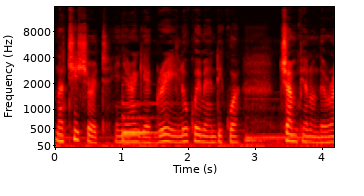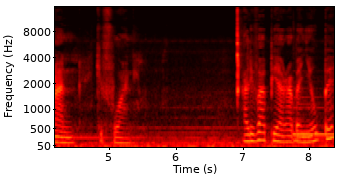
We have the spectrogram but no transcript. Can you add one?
na t-shirt yenye rangi ya grey iliyokuwa imeandikwa Champion on the Run kifuani. Alivaa pia raba nyeupe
